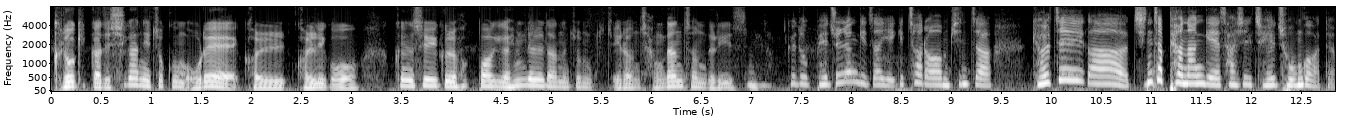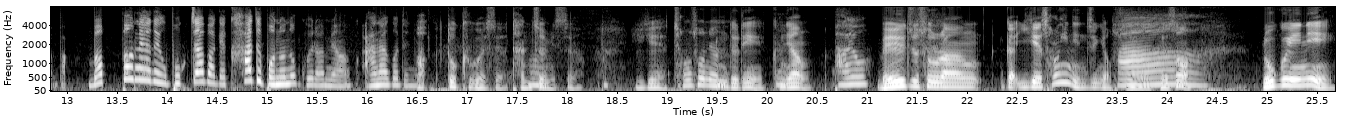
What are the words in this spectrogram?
그러기까지 시간이 조금 오래 걸, 걸리고 큰 수익을 확보하기가 힘들다는 좀 이런 장단점들이 있습니다. 그래도 배준영 기자 얘기처럼 진짜 결제가 진짜 편한 게 사실 제일 좋은 것 같아요. 막 몇 번 해야 되고 복잡하게 카드 번호 넣고 이러면 안 하거든요. 아 또 그거 있어요. 단점 음. 있어요. 이게 청소년들이 그냥 봐요. 메일 주소랑 그러니까 이게 성인 인증이 없어요. 아, 그래서 로그인이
